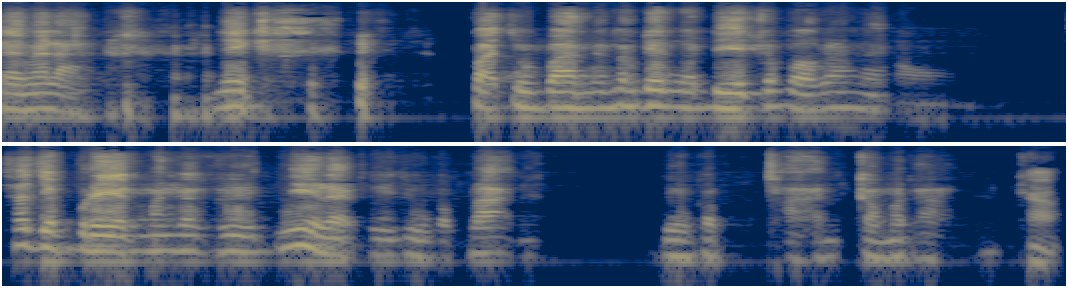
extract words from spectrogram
ใช่ไหมล่ะนี่คือปัจจุบันมันดึงอดีตก็บอกแล้วไงอ๋อ ถ้าจะเบรกมันก็คือนี่แหละคืออยู่กับพระเนี่ยอยู่กับฐานกรรมฐานครับ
